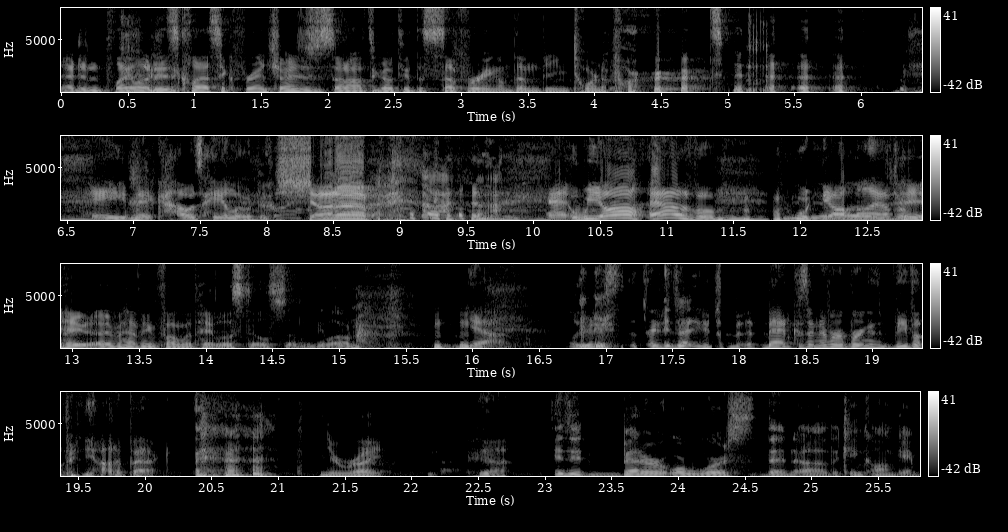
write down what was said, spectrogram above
I didn't play a lot of these classic franchises, so I don't have to go through the suffering of them being torn apart. Hey, Nick, how's Halo doing? Shut up! Eh, we all have them. We all have them. Hey, hey, I'm having fun with Halo still, so leave me alone. Yeah. You're just, you're just mad because they're never bringing Viva Pinata back. You're right. Yeah. Is it better or worse than uh, the King Kong game?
